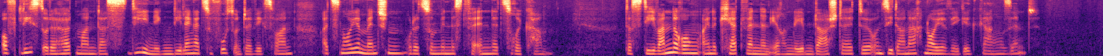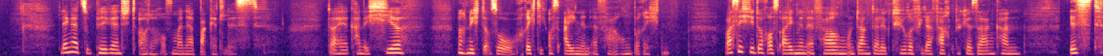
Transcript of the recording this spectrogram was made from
Oft liest oder hört man, dass diejenigen, die länger zu Fuß unterwegs waren, als neue Menschen oder zumindest verändert zurückkamen. Dass die Wanderung eine Kehrtwende in ihrem Leben darstellte und sie danach neue Wege gegangen sind. Länger zu pilgern steht auch noch auf meiner Bucketlist. Daher kann ich hier noch nicht so richtig aus eigenen Erfahrungen berichten. Was ich jedoch aus eigenen Erfahrungen und dank der Lektüre vieler Fachbücher sagen kann, ist,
